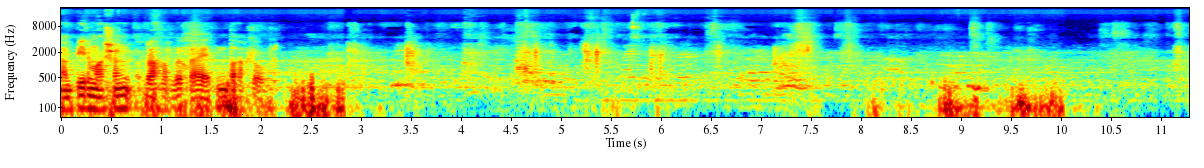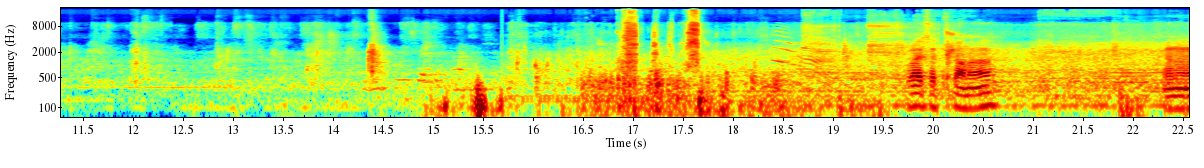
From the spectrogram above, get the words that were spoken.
Yəni bir maşın rahatlıqla həyətinə daxil olur. Bura isə dükanı. Yəni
